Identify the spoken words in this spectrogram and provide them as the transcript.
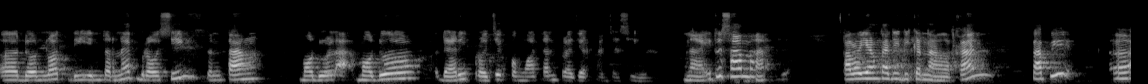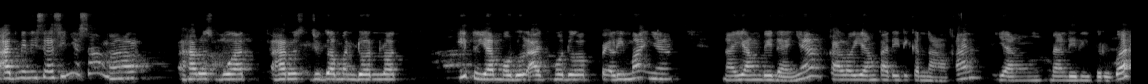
uh, download di internet browsing tentang modul modul dari proyek penguatan pelajar Pancasila. Nah, itu sama. Kalau yang tadi dikenalkan, tapi uh, administrasinya sama, harus buat harus juga mendownload itu ya modul modul P5-nya. Nah, yang bedanya kalau yang tadi dikenalkan, yang mandiri berubah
